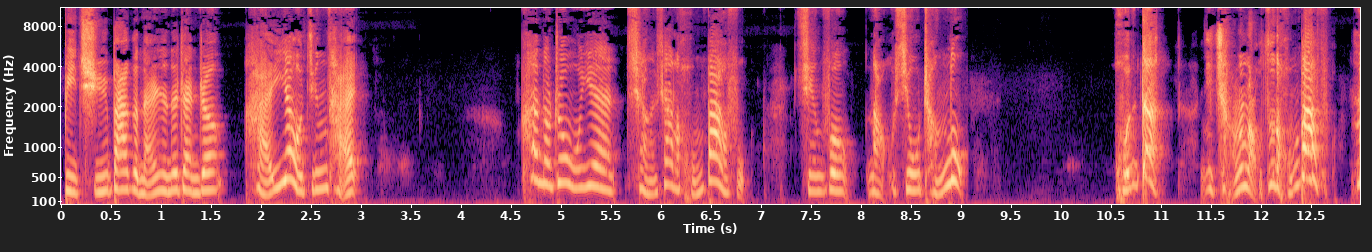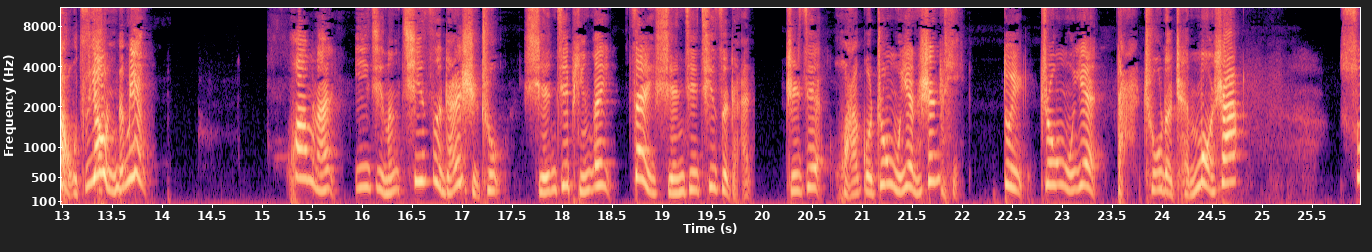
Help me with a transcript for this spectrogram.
比其余八个男人的战争还要精彩。看到钟无艳抢下了红 buff，清风恼羞成怒：“混蛋，你抢了老子的红 buff，老子要你的命！”花木兰一技能七字斩使出，衔接平 A，再衔接七字斩，直接划过钟无艳的身体，对钟无艳打出了沉默杀。苏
